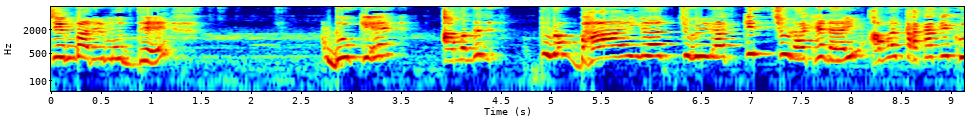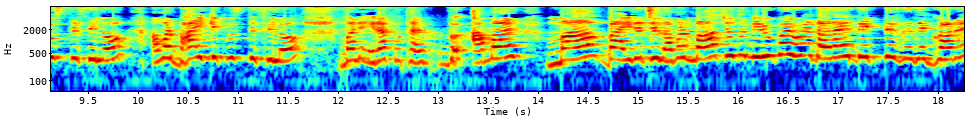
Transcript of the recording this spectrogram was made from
চেম্বারের মধ্যে ঢুকে আমাদের পুরো ভাইরা চুইরা কিচ্ছু রাখে নাই। আমার কাকাকে খুঁজতেছিল, আমার ভাইকে খুঁজতেছিল। মানে এরা কোথায়? আমার মা বাইরে ছিল। আমার মা শুধু নিরুপায় হয়ে দাঁড়ায় দেখতেছে যে ঘরে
